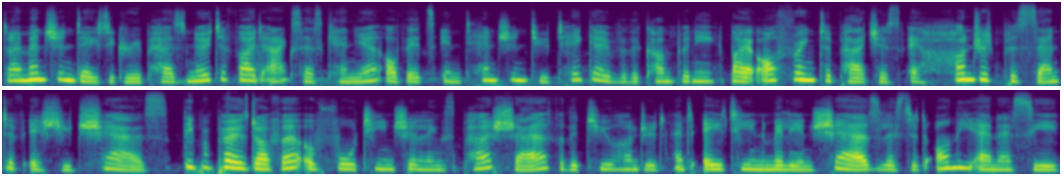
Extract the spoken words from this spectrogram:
Dimension Data Group has notified Access Kenya of its intention to take over the company by offering to purchase 100% of issued shares. The proposed offer of 14 shillings per share for the 218 million shares listed on the NSE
